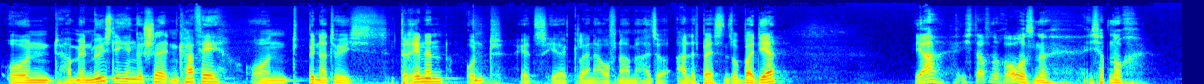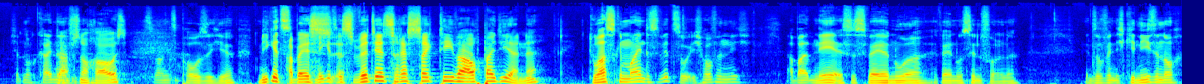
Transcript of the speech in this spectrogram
und habe mir ein Müsli hingestellt, einen Kaffee und bin natürlich drinnen und jetzt hier kleine Aufnahme. Also alles bestens. Und bei dir? Ja, ich darf noch raus, ne? Ich habe noch, ich habe noch keine Darfst noch raus? Zwangspause hier. Mir geht's, Aber es, mir geht's, es wird jetzt restriktiver auch bei dir, ne? du hast gemeint, es wird so. Ich hoffe nicht. Aber nee, es wäre ja nur, wäre ja nur sinnvoll, ne? Insofern, ich genieße noch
